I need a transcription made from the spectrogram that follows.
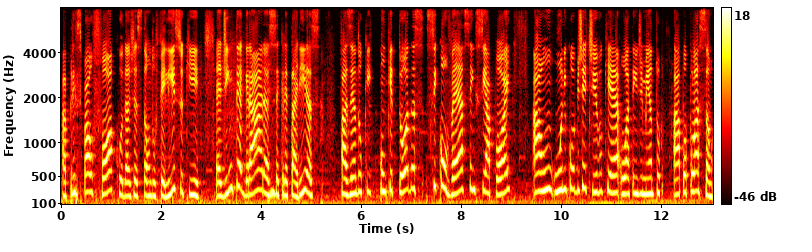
a principal foco da gestão do Felício, que é de integrar as secretarias, fazendo que, com que todas se conversem, se apoiem a um único objetivo, que é o atendimento à população.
